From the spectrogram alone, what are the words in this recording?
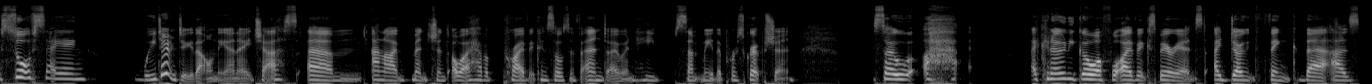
Sort of saying. We don't do that on the NHS. Um, and I mentioned, oh, I have a private consultant for endo, and he sent me the prescription. So I can only go off what I've experienced. I don't think they're as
